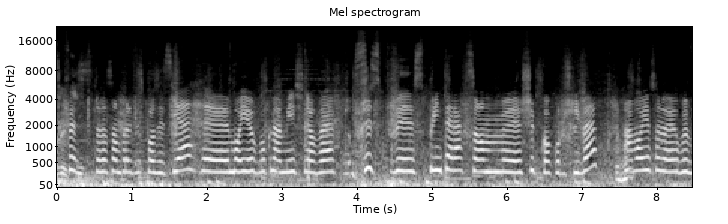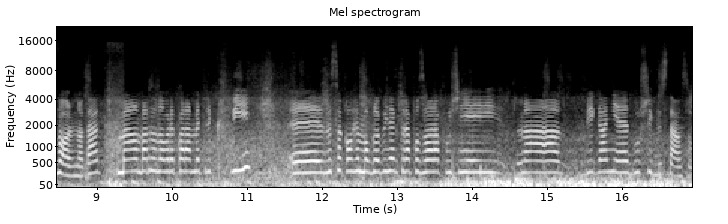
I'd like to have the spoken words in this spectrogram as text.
Predyspozycji. kwestia, to są predyspozycje. Yy, moje włókna mięśniowe przy sp- sprinterach są y, szybko kurczliwe, a moje są jakby wolno, tak? Mam bardzo dobre parametry krwi, wysoką hemoglobinę, która pozwala później na bieganie dłuższych dystansów.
